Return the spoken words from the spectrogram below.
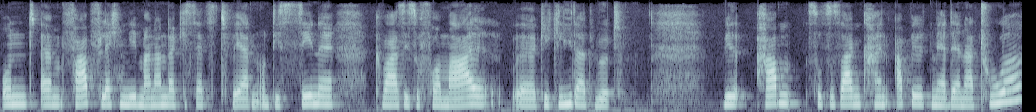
und ähm, Farbflächen nebeneinander gesetzt werden und die Szene quasi so formal äh, gegliedert wird. Wir haben sozusagen kein Abbild mehr der Natur,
